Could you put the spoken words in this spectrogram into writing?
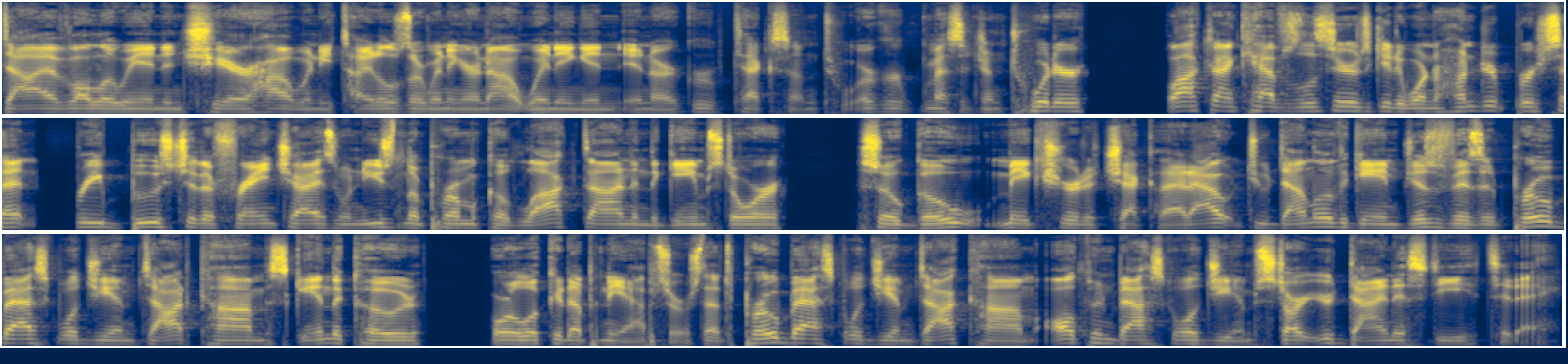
dive all the way in and share how many titles they're winning or not winning in, in our group text on tw- or group message on Twitter. Locked On Cavs listeners get a 100% free boost to their franchise when using the promo code Locked On in the game store. So go make sure to check that out. To download the game, just visit probasketballgm.com, scan the code, or look it up in the app stores. That's probasketballgm.com, Ultimate Basketball GM. Start your dynasty today.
